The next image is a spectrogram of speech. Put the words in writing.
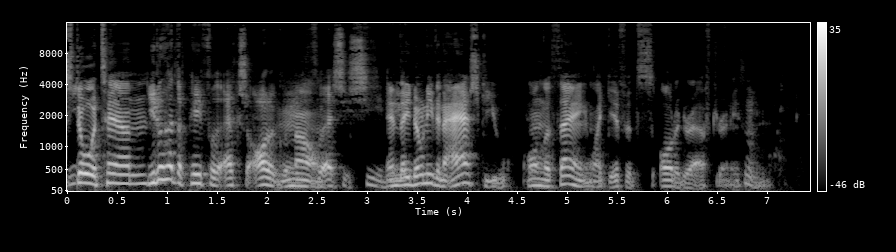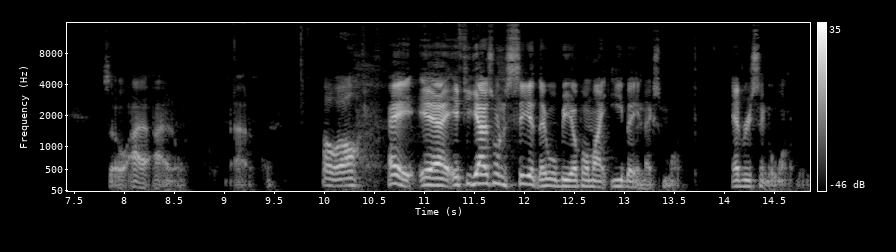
Still a ten, You don't have to pay for the extra autograph No. for do and they don't even ask you on Yeah. the thing like if it's autographed or anything. Hmm. So I I don't I don't. Oh well. Hey, yeah, if you guys want to see it, they will be up on my eBay next month. Every single one of them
